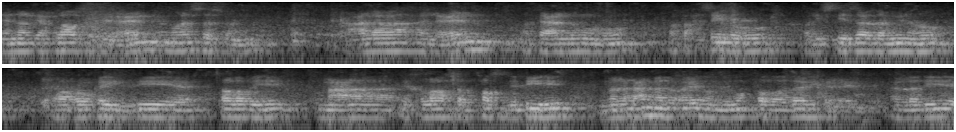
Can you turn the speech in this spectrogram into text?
لأن الإخلاص في العلم مؤسس على العلم وتعلمه وتحصيله والاستزادة منه والرقي في طلبه مع إخلاص القصد فيه والعمل أيضا بمقتضى ذلك العلم الذي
